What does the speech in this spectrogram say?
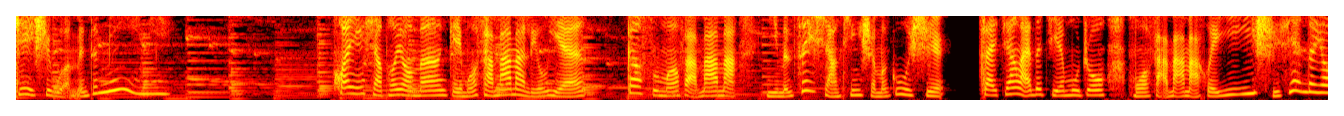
这是我们的秘密。欢迎小朋友们给魔法妈妈留言，告诉魔法妈妈你们最想听什么故事。在将来的节目中，魔法妈妈会一一实现的哟。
